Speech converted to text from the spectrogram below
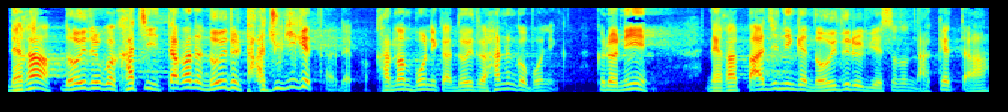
내가 너희들과 같이 있다가는 너희들 다 죽이겠다. 내가 가만 보니까 너희들 하는 거 보니까. 그러니 내가 빠지는 게 너희들을 위해서도 낫겠다.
